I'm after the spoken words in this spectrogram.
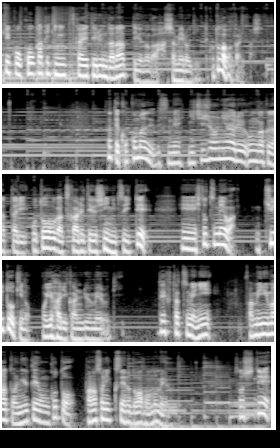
結構効果的に使えてるんだなっていうのが発車メロディーってことが分かりました。さてここまでですね日常にある音楽だったり音が使われているシーンについて、えー、1つ目は給湯器のお湯張り完了メロディー。で2つ目にファミリーマートの入店音ことパナソニック製のドアホンのメロディー。そして、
